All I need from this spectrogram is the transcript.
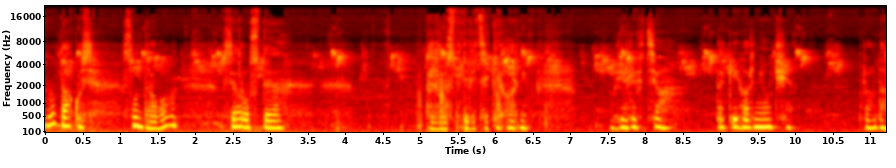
Ну так ось, сон трава, вся росте. А прирости, дивіться, які гарні. Ялівця. Такі гарнючі. Правда?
